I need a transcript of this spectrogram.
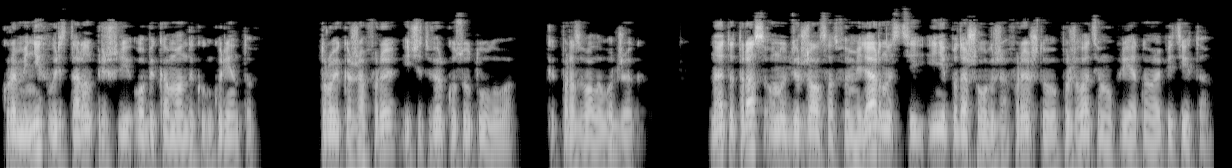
Кроме них в ресторан пришли обе команды конкурентов. Тройка Жафре и четверку Сутулова, как прозвал его Джек. На этот раз он удержался от фамильярности и не подошел к Жофре, чтобы пожелать ему приятного аппетита.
